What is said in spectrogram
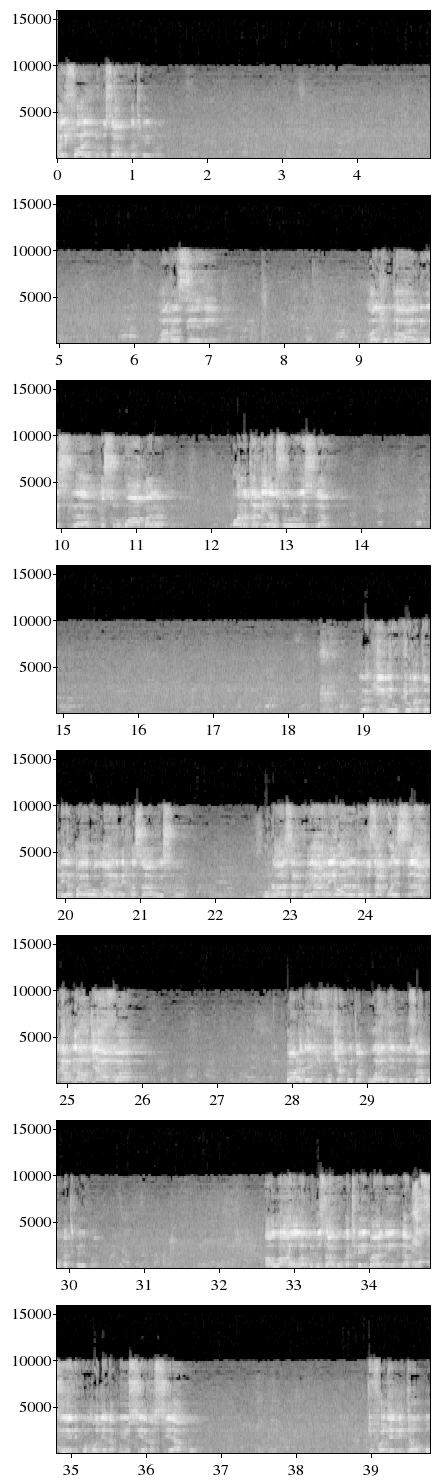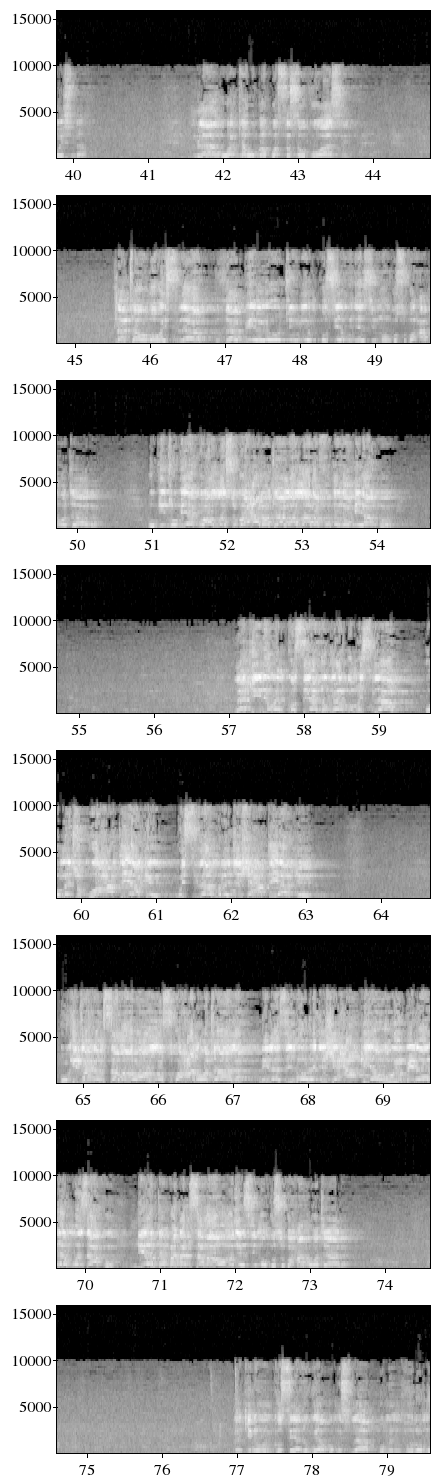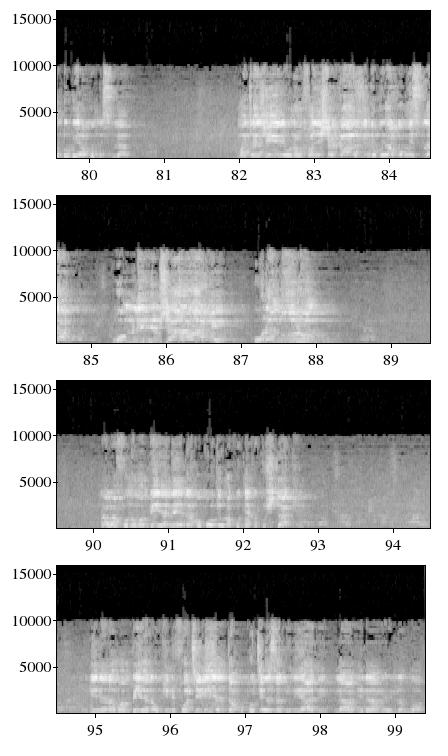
haifai ndugu zangu katika imani. Makazini majumbani waislamu husnu muamala. Mwana tabia nzuri waislamu lakini ukiwa na tabia mbaya wallahi ni hasara waislamu unaanza kulaaniwa na ndugu zako waislamu kabla hujafa. Baada ya kifo chako itakuwaje ndugu zangu katika imani? Allah allah ndugu zangu katika imani na kuhusieni pamoja na kuihusia nafsi yangu. Tufanyeni tauba waislamu mlango wa tauba kwa sasa uko wazi na tauba waislam dhambi yoyote uliyomkosea mwenyezi mungu subhanahu wa taala. Ukitubia kwa allah subhanahu wa allah anafuta dhambi yako. Lakini umemkosea ndugu yako mwislamu umechukua haki yake mwislamu rejesha haki yake. Ukitaka msamaha wa allah subhanahu wa taala ni lazima urejeshe haki ya huyu binadamu mwenzako ndio utapata msamaha wa mwenyezi mungu subhanahu wa taala lakini umemkosea ndugu yako mwislamu umemdhulumu ndugu yako mwislamu matajiri unamfanyisha kazi ndugu yako mwislamu humlipi mshahara wake. Unamdhulumu. Alafu unamwambia nenda kokote unakotaka kushtaki. Mwingine anamwambia na ukinifuatilia nitakupoteza duniani. La ilaha illa allah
